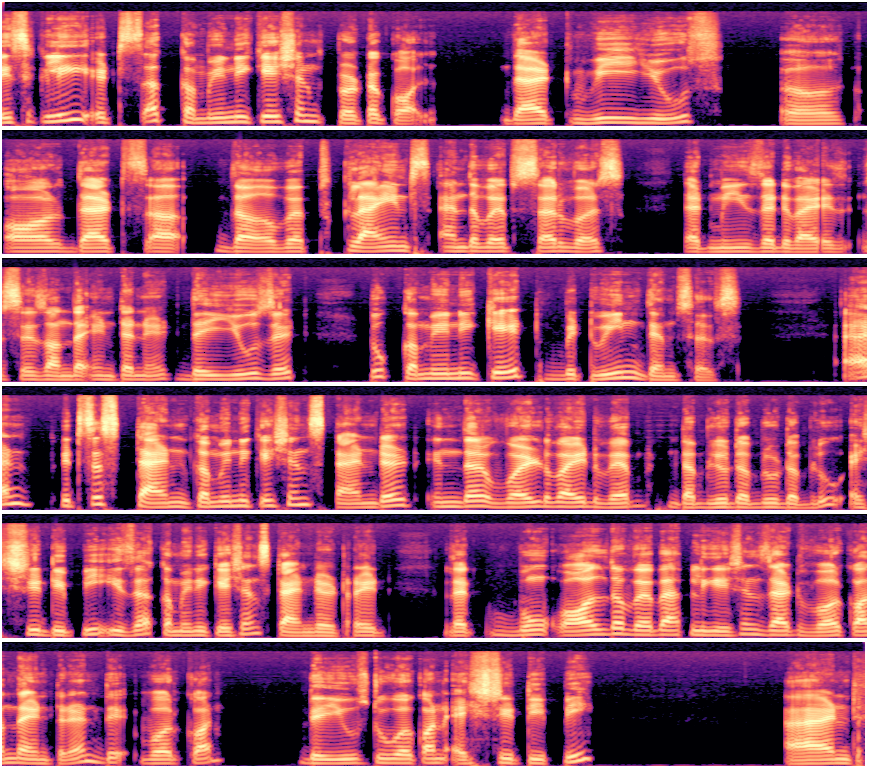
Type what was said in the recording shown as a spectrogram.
basically it's a communication protocol that we use uh, or that's uh, the web clients and the web servers that means the devices on the internet they use it to communicate between themselves. And it's a stand communication standard in the world wide web www http is a communication standard right? That all the web applications that work on the internet they work on they used to work on http and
